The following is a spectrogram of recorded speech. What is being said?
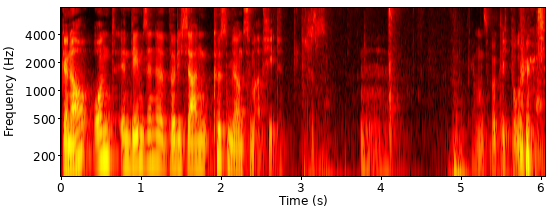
genau, und in dem Sinne würde ich sagen, küssen wir uns zum Abschied. Haben uns wirklich berührt.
